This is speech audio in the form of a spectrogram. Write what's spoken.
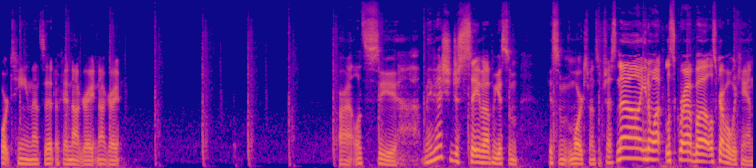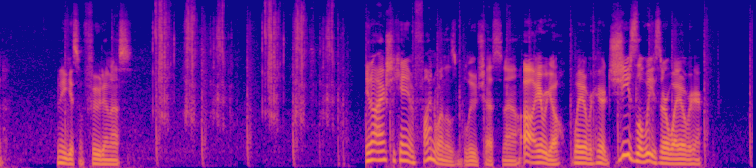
14, that's it. Okay, not great, not great. All right, let's see. Maybe I should just save up and get some get some more expensive chests. No, you know what? Let's grab uh, let's grab what we can. We need to get some food in us. You know, I actually can't even find one of those blue chests now. Oh, here we go. Way over here. Jeez Louise, they're way over here. Oh,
